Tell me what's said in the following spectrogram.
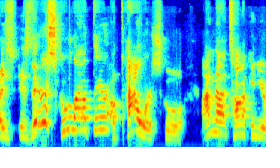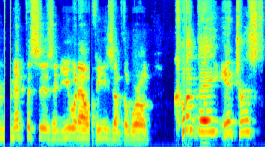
is, is there a school out there, a power school? I'm not talking your Memphises and UNLVs of the world. Could they interest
